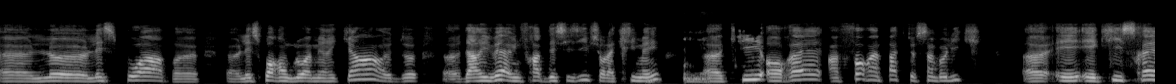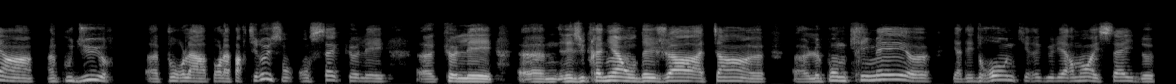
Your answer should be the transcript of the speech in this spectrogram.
l'espoir euh, l'espoir anglo-américain de d'arriver à une frappe décisive sur la Crimée qui aurait un fort impact symbolique et, et, qui serait un, coup dur pour la pour la partie russe. On, sait que les que les les Ukrainiens ont déjà atteint le pont de Crimée. Il y a des drones qui régulièrement essayent de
